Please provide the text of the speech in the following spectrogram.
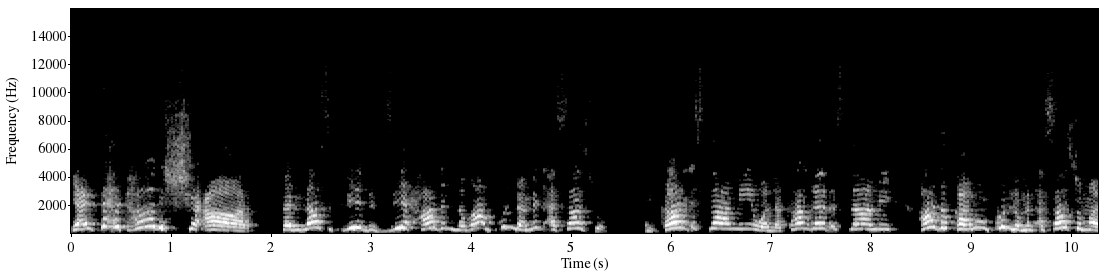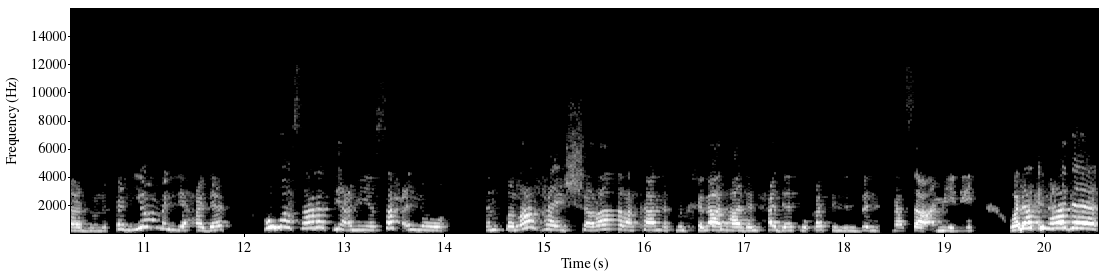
يعني تحت هذا الشعار فالناس تريد تزيح هذا النظام كله من أساسه إن كان إسلامي ولا كان غير إسلامي هذا القانون كله من أساسه ما يردونه فاليوم اللي حدث هو صارت يعني صح إنه انطلاق هاي الشرارة كانت من خلال هذا الحدث وقتل البنت مساء أميني. ولكن هذا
